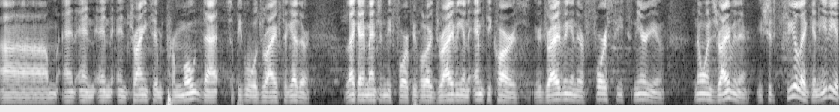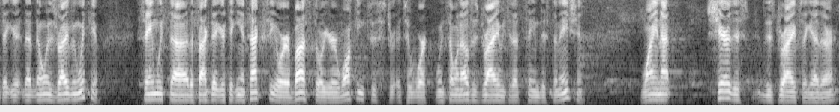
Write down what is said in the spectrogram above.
um, and, and, and, and trying to promote that so people will drive together like I mentioned before, people are driving in empty cars. You're driving and there are four seats near you. No one's driving there. You should feel like an idiot that, that no one's driving with you. Same with uh, the fact that you're taking a taxi or a bus or you're walking to, st- to work when someone else is driving to that same destination. Why not share this, this drive together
